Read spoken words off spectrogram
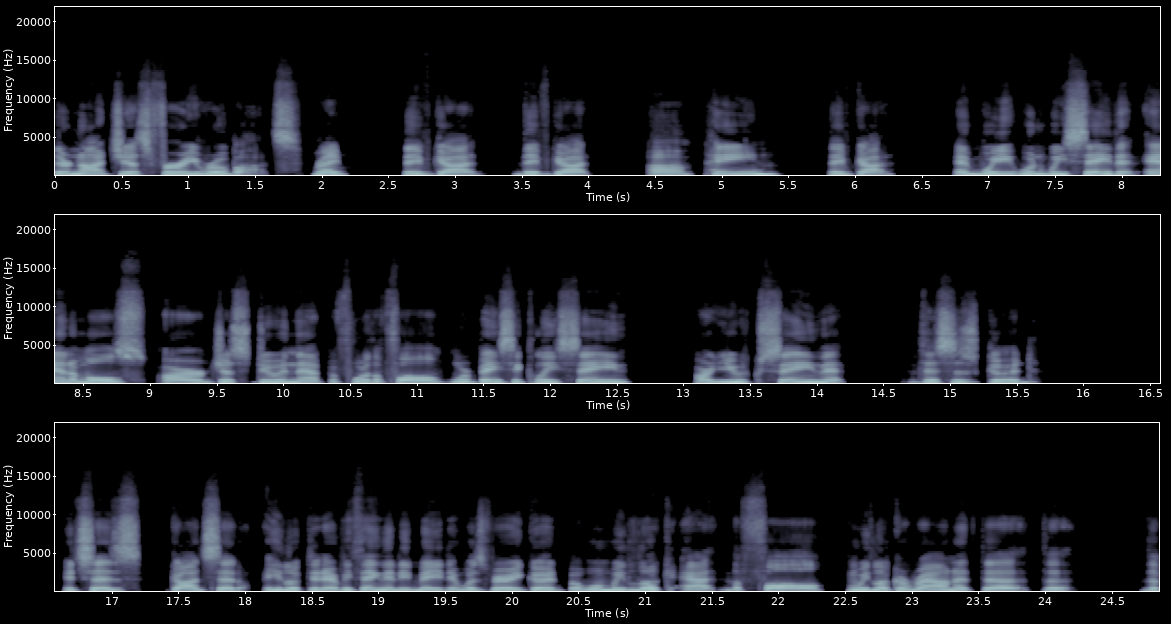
They're not just furry robots. Right. They've got. They've got um, pain. They've got. And we, when we say that animals are just doing that before the fall, we're basically saying, are you saying that this is good? It says, God said he looked at everything that he made and it was very good. But when we look at the fall, and we look around at the, the, the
